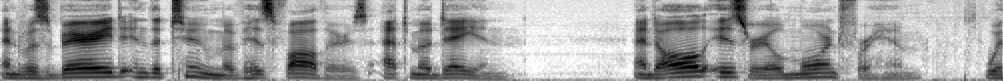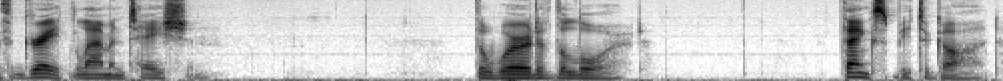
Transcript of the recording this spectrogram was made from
and was buried in the tomb of his fathers at Modein. And all Israel mourned for him with great lamentation. The word of the Lord. Thanks be to God.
